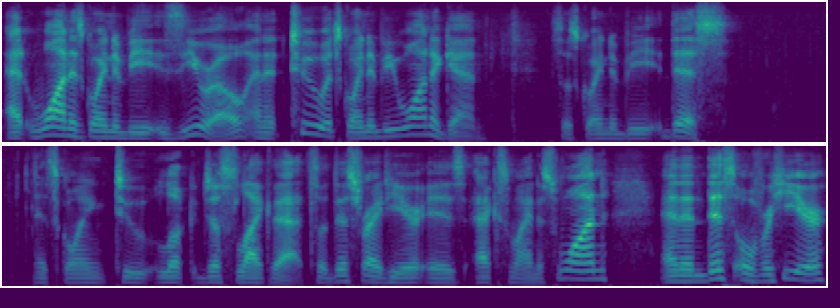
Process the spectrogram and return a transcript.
at 1 is going to be 0, and at 2 it's going to be 1 again. So it's going to be this. It's going to look just like that. So this right here is x minus 1. And then this over here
